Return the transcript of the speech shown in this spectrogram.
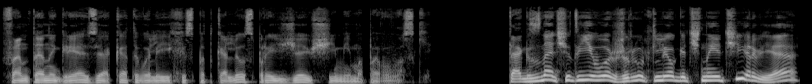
Фонтаны грязи окатывали их из-под колес, проезжающие мимо повозки. «Так значит, его жрут легочные черви, а?»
